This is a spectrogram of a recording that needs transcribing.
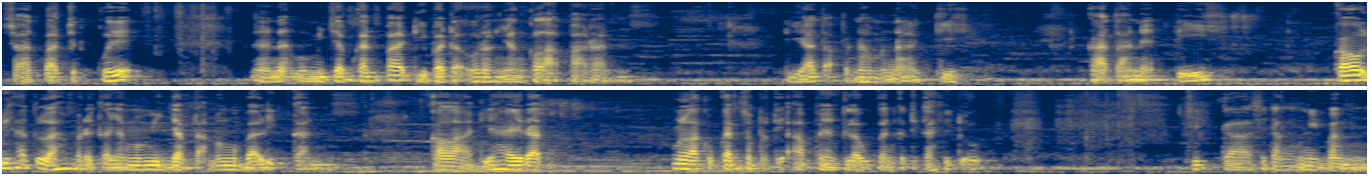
saat paceklik, Nenek meminjamkan padi pada orang yang kelaparan. Dia tak pernah menagih. Kata Neti, Kau lihatlah mereka yang meminjam tak mengembalikan. Kalau di akhirat melakukan seperti apa yang dilakukan ketika hidup. Jika sedang menimbang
